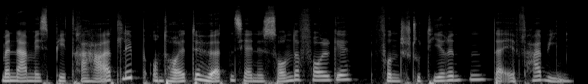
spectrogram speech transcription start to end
Mein Name ist Petra Hartlieb und heute hörten Sie eine Sonderfolge von Studierenden der FH Wien.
